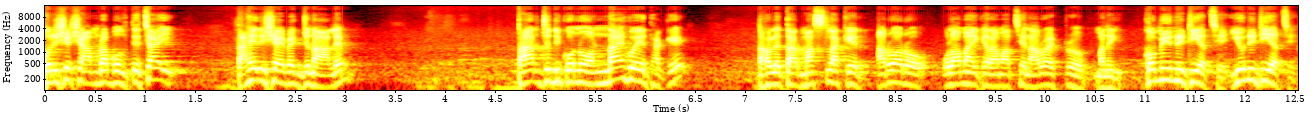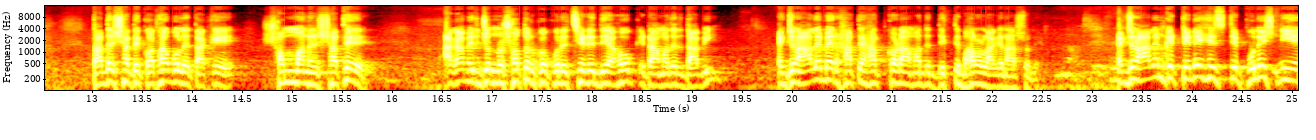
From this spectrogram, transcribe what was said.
পরিশেষে আমরা বলতে চাই, তাহেরি সাহেব একজন আলেম। তার যদি কোনো অন্যায় হয়ে থাকে, তাহলে তার মাসলাকের আরও আরও ওলামাই কেরাম আছেন আরও একটু মানে কমিউনিটি আছে ইউনিটি আছে। তাদের সাথে কথা বলে তাকে সম্মানের সাথে আগামীর জন্য সতর্ক করে ছেড়ে দেওয়া হোক, এটা আমাদের দাবি। একজন আলেমের হাতে হাত করা আমাদের দেখতে ভালো লাগে না আসলে। একজন আলেমকে টেনে হেসটে পুলিশ নিয়ে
